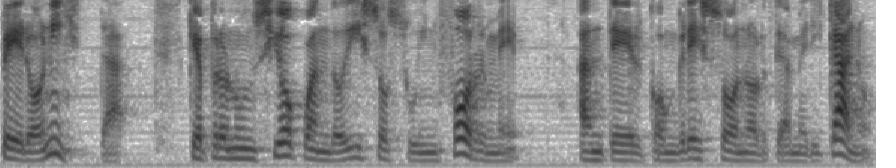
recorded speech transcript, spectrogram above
peronista que pronunció cuando hizo su informe ante el Congreso norteamericano,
